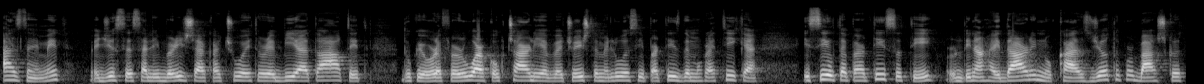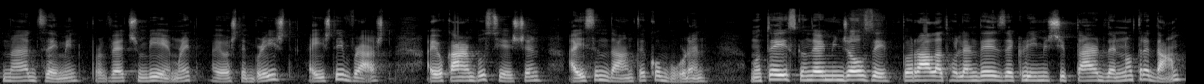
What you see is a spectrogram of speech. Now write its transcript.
Azemit, megjithëse Sali Berisha e ka quajtur e bija e të atit, duke u referuar kokçarjeve që ish-themeluesi i Partisë Demokratike, i sillte partisë së tij, Rudina Hajdari nuk ka asgjë të përbashkët me Azemin, përveç mbiemrit, ajo është e brishtë, ai ishte i vrashtë, ajo ka armë buzëqeshjen, ai se ndante koburen. Më tej, Skënder Minxhozi, përrallat holandeze, krimi shqiptar dhe Notre Dame,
